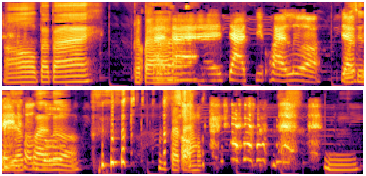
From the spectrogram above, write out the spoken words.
好，拜拜，拜拜，拜拜，假期快乐，减肥快乐，拜拜，嗯。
